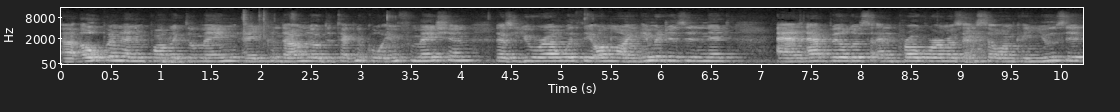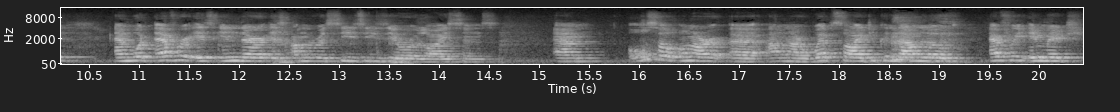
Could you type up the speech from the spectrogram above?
uh, open and in public domain, uh, you can download the technical information. There's a URL with the online images in it, and app builders and programmers and so on can use it. And whatever is in there is under a CC0 license. Um, also on our, uh, on our website you can download every image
